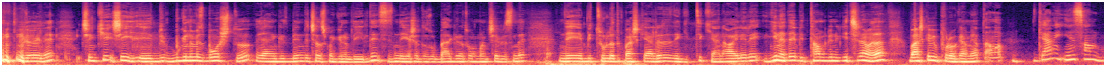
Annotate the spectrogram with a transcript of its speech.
böyle. Çünkü şey e, bugünümüz boştu. Yani benim de çalışma günüm değildi. Sizin de yaşadığınız o Belgrad Ormanı çevresinde de bir turladık başka yerlere de gittik. Yani aileyle yine de bir tam günü geçiremeden başka bir program yaptı ama yani insan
